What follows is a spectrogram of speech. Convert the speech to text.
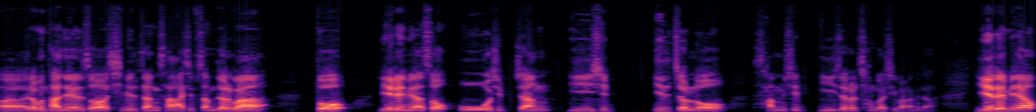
아, 여러분 다니엘서 11장 43절과 또 예레미야서 50장 21절로 32절을 참고하시기 바랍니다. 예레미야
